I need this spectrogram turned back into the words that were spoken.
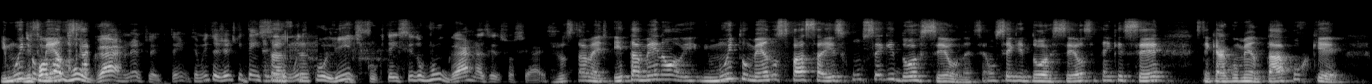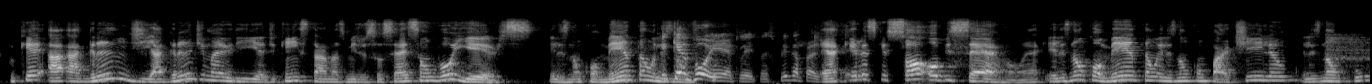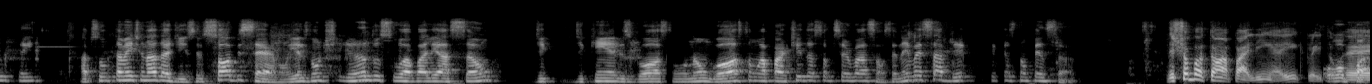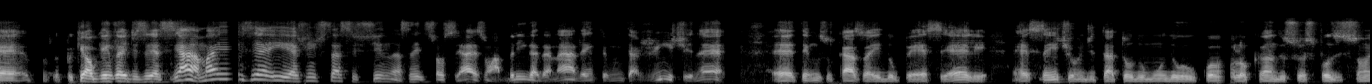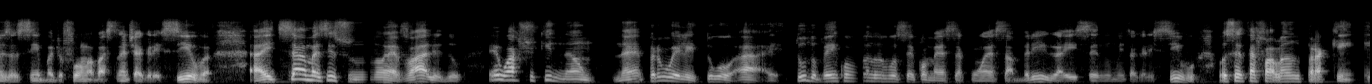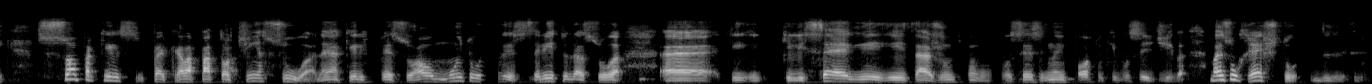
E muito de forma menos... vulgar, né, Cleiton? Tem, tem, muita gente que tem sido muito político, que tem sido vulgar nas redes sociais. Justamente. E também não, e muito menos faça isso com um seguidor seu, né? Se é um seguidor seu, você tem que ser, você tem que argumentar por quê? Porque a, a grande, a grande maioria de quem está nas mídias sociais são voyeurs. Eles não comentam. O que, não... é voyeur, Cleiton? Explica pra é gente. É aqueles que só observam. É... Eles não comentam, eles não compartilham, eles não curtem absolutamente nada disso. Eles só observam e eles vão tirando sua avaliação de, de quem eles gostam ou não gostam a partir dessa observação. Você nem vai saber o que, eles estão pensando. Deixa eu botar uma palhinha aí, Cleiton, é, porque alguém vai dizer assim: ah, mas e aí? A gente está assistindo nas redes sociais uma briga danada entre muita gente, né? É, temos o caso aí do PSL recente, onde está todo mundo colocando suas posições assim de forma bastante agressiva. Aí diz, ah, mas isso não é válido. Eu acho que não. Né? Para o eleitor, ah, é, tudo bem quando você começa com essa briga e sendo muito agressivo, você está falando para quem? Só para aquela patotinha sua, né? aquele pessoal muito restrito da sua. É, que, que lhe segue e está junto com você, não importa o que você diga. Mas o resto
